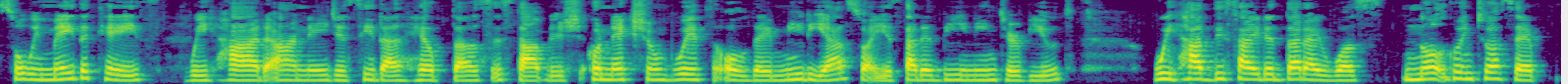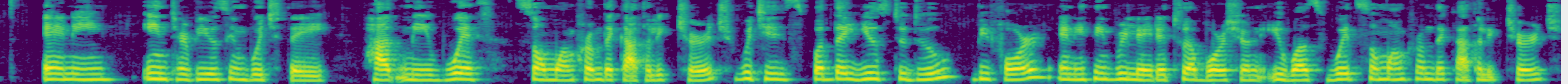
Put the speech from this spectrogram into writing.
So we made the case we had an agency that helped us establish connection with all the media. So I started being interviewed. We had decided that I was not going to accept any interviews in which they had me with someone from the Catholic Church, which is what they used to do before anything related to abortion. It was with someone from the Catholic Church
